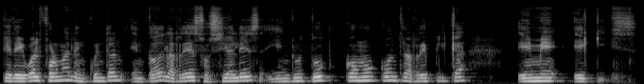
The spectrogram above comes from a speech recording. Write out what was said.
que de igual forma lo encuentran en todas las redes sociales y en YouTube como Contrarréplica MX.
